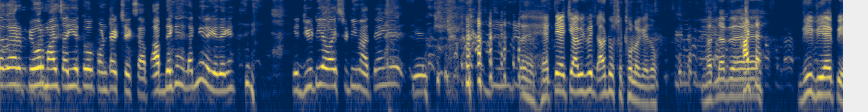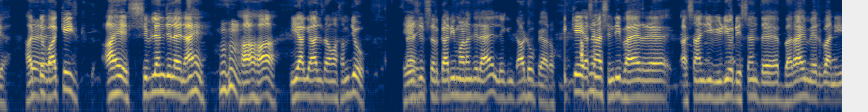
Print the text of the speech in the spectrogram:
अगर प्योर माल चाहिए तो कांटेक्ट शेख साहब। आप देखें लग नहीं रही है देखें। ये जी वाइस सिटी में आते हैं ये ये। हिते अची आबिद भाई ॾाढो सुठो लॻे थो मतिलब वी वी आई आहे हट वाकई आहे सिविलियन जे लाइ न आहे हा हा इहा ॻाल्हि तव्हां सम्झो। हे। सिर्फ़ु सरकारी माण्हुनि जे लाइ लेकिन ॾाढो प्यारो। के असां सिंधी भाइर असांजी वीडियो ॾिसनि त बराए महिरबानी।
